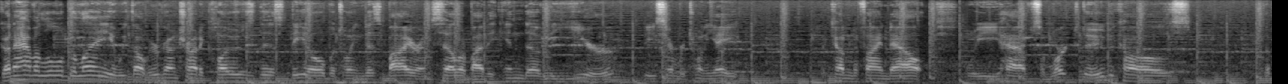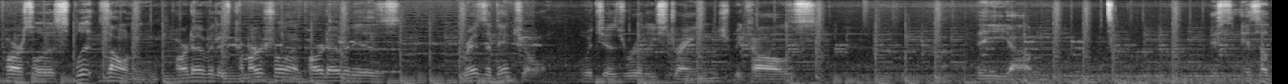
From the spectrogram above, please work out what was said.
gonna have a little delay. We thought we were gonna try to close this deal between this buyer and seller by the end of the year, December 28th. But come to find out, we have some work to do because the parcel is split zoning. Part of it is commercial and part of it is residential, which is really strange because the um, it's it's a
